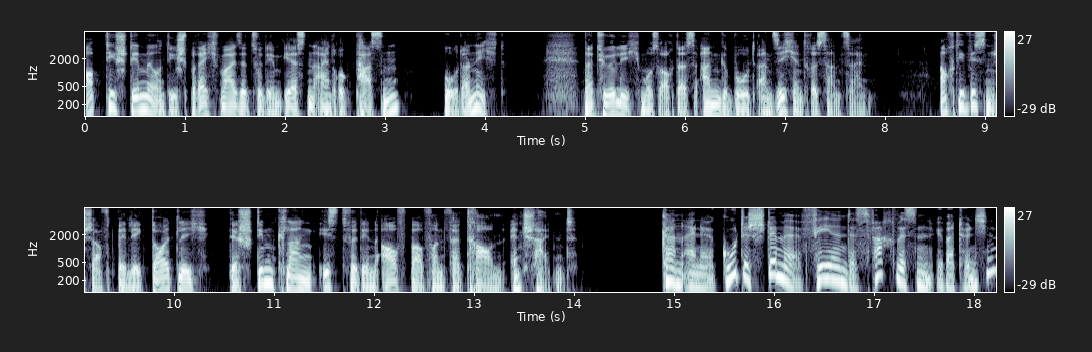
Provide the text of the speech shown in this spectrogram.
ob die Stimme und die Sprechweise zu dem ersten Eindruck passen oder nicht. Natürlich muss auch das Angebot an sich interessant sein. Auch die Wissenschaft belegt deutlich, der Stimmklang ist für den Aufbau von Vertrauen entscheidend. Kann eine gute Stimme fehlendes Fachwissen übertünchen?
